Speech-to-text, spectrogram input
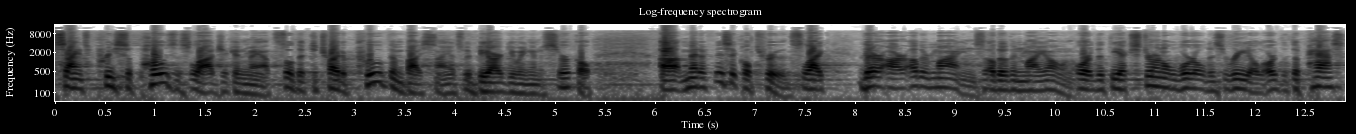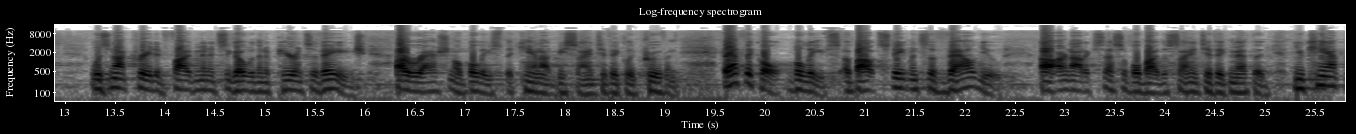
Science presupposes logic and math, so that to try to prove them by science would be arguing in a circle. Uh, metaphysical truths, like there are other minds other than my own, or that the external world is real, or that the past was not created five minutes ago with an appearance of age, are rational beliefs that cannot be scientifically proven. Ethical beliefs about statements of value uh, are not accessible by the scientific method. You can't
